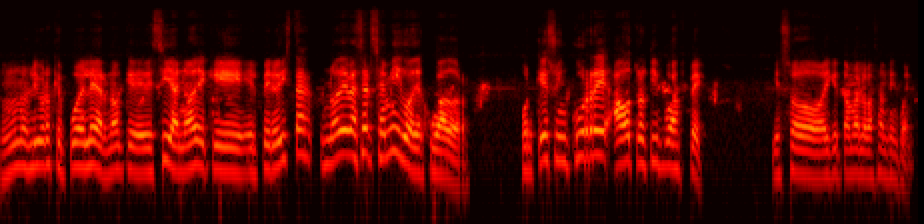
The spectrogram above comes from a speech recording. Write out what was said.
en unos libros que pude leer, ¿no? Que decía, ¿no? De que el periodista no debe hacerse amigo del jugador, porque eso incurre a otro tipo de aspectos. Y eso hay que tomarlo bastante en cuenta.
